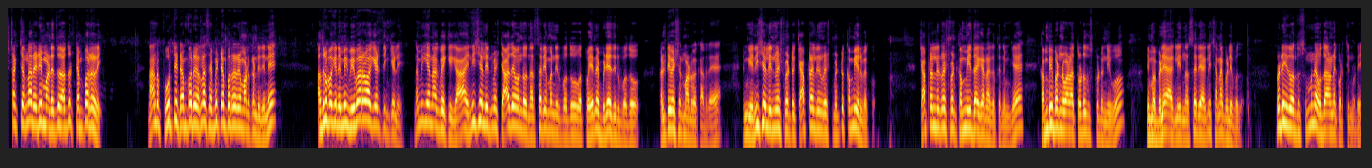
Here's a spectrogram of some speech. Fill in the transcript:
ಸ್ಟ್ರಕ್ಚರ್ನ ರೆಡಿ ಮಾಡಿದ್ದು, ಅದು ಟೆಂಪರರಿ ನಾನು ಪೂರ್ತಿ ಟೆಂಪರರಿ ಅಲ್ಲ ಸೆಮಿ ಟೆಂಪರರಿ ಮಾಡ್ಕೊಂಡಿದ್ದೀನಿ. ಅದ್ರ ಬಗ್ಗೆ ನಿಮಗೆ ವಿವರವಾಗಿ ಹೇಳ್ತೀನಿ ಕೇಳಿ. ನಮಗೇನಾಗಬೇಕೀಗ ಇನಿಷಿಯಲ್ ಇನ್ವೆಸ್ಟ್ ಯಾವುದೇ ಒಂದು ನರ್ಸರಿ ಮನ್ ಇರ್ಬೋದು ಅಥವಾ ಏನೇ ಬೆಳೆಯೋದಿರ್ಬೋದು ಕಲ್ಟಿವೇಷನ್ ಮಾಡಬೇಕಾದ್ರೆ ನಿಮಗೆ ಇನಿಷಿಯಲ್ ಇನ್ವೆಸ್ಟ್ಮೆಂಟು ಕ್ಯಾಪಿಟಲ್ ಇನ್ವೆಸ್ಟ್ಮೆಂಟು ಕಮ್ಮಿ ಇರಬೇಕು. ಕ್ಯಾಪಿಟಲ್ ಇನ್ವೆಸ್ಟ್ಮೆಂಟ್ ಕಮ್ಮಿ ಇದ್ದಾಗ ಏನಾಗುತ್ತೆ ನಿಮಗೆ? ಕಂಬಿ ಬಂಡವಾಳ ತೊಡಗಿಸ್ಕೊಂಡು ನೀವು ನಿಮ್ಮ ಬೆಳೆ ಆಗಲಿ, ನರ್ಸರಿ ಆಗಲಿ ಚೆನ್ನಾಗಿ ಬೆಳಿಬೋದು. ನೋಡಿ, ಇದು ಒಂದು ಸುಮ್ಮನೆ ಉದಾಹರಣೆ ಕೊಡ್ತೀನಿ ನೋಡಿ.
